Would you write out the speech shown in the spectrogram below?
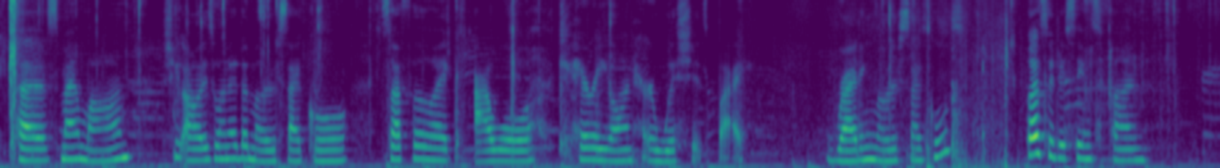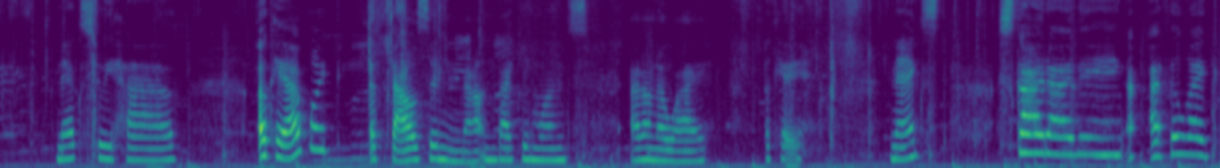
because my mom, she always wanted a motorcycle. So I feel like I will carry on her wishes by riding motorcycles. Plus, it just seems fun. Next, we have. Okay, I have like a thousand mountain biking ones. I don't know why. Okay. Next, skydiving. I feel like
